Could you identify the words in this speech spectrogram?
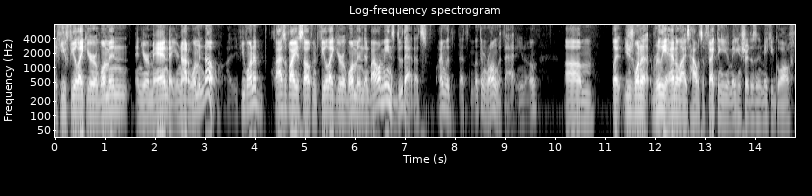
if you feel like you're a woman and you're a man, that you're not a woman? No. If you want to classify yourself and feel like you're a woman, then by all means do that. That's fine with that's nothing wrong with that, you know. Um, but you just want to really analyze how it's affecting you and making sure it doesn't make you go off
